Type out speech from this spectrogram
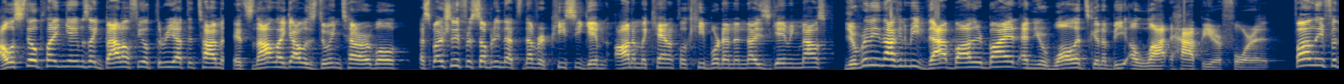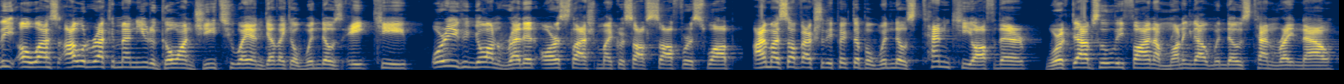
I was still playing games like Battlefield 3 at the time. It's not like I was doing terrible, especially for somebody that's never PC gamed on a mechanical keyboard and a nice gaming mouse. You're really not going to be that bothered by it, and your wallet's going to be a lot happier for it. Finally, for the OS, I would recommend you to go on G2A and get like a Windows 8 key, or you can go on Reddit r slash Microsoft Software Swap. I myself actually picked up a Windows 10 key off there. Worked absolutely fine. I'm running that Windows 10 right now.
